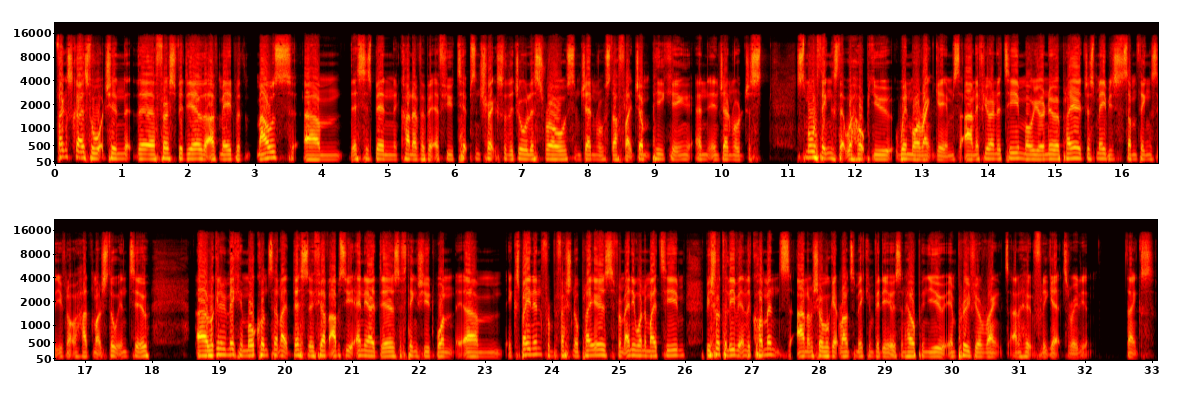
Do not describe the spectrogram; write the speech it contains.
Thanks, guys, for watching the first video that I've made with MOUZ. Um, this has been kind of a bit of a few tips and tricks for the duelist role, some general stuff like jump peeking, and in general, just small things that will help you win more ranked games. And if you're in a team or you're a newer player, just maybe some things that you've not had much thought into. Uh, we're going to be making more content like this. So if you have absolutely any ideas of things you'd want um, explaining from professional players, from anyone in my team, be sure to leave it in the comments. And I'm sure we'll get around to making videos and helping you improve your ranked and hopefully get to Radiant. Thanks.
